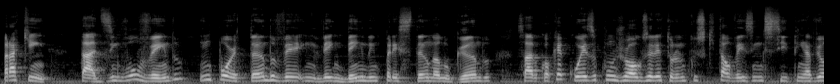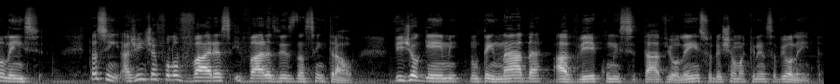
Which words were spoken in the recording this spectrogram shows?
para quem tá desenvolvendo, importando, vendendo, emprestando, alugando, sabe, qualquer coisa com jogos eletrônicos que talvez incitem a violência. Então assim, a gente já falou várias e várias vezes na central. Videogame não tem nada a ver com incitar a violência ou deixar uma criança violenta.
